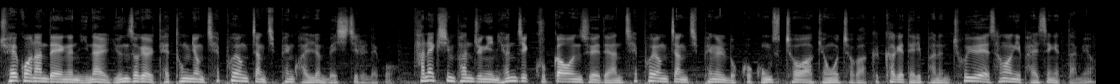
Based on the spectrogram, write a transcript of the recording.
최권한 대행은 이날 윤석열 대통령 체포영장 집행 관련 메시지를 내고 탄핵 심판 중인 현직 국가원수에 대한 체포영장 집행을 놓고 공수처와 경호처가 극하게 대립하는 초유의 상황이 발생했다며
